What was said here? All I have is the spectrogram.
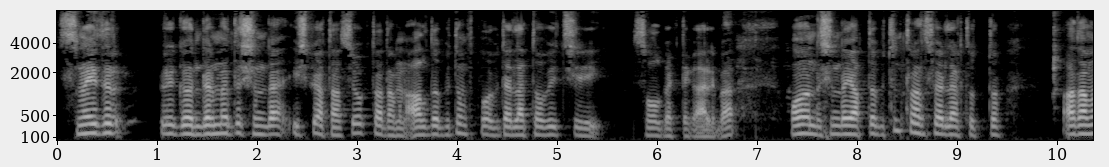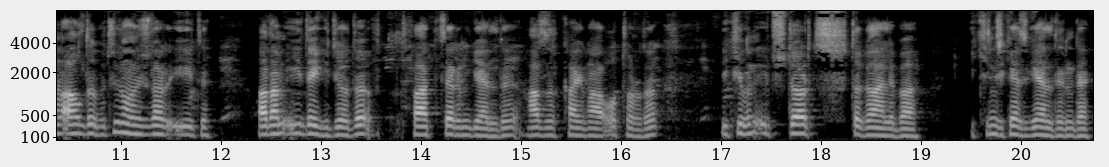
Snyder'ı gönderme dışında hiçbir hatası yoktu adamın. Aldığı bütün futbol bir de Latovic sol bekte galiba. Onun dışında yaptığı bütün transferler tuttu. Adamın aldığı bütün oyuncular iyiydi. Adam iyi de gidiyordu. Fatih Terim geldi. Hazır kaymağa oturdu. 2003-4'te galiba ikinci kez geldiğinde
